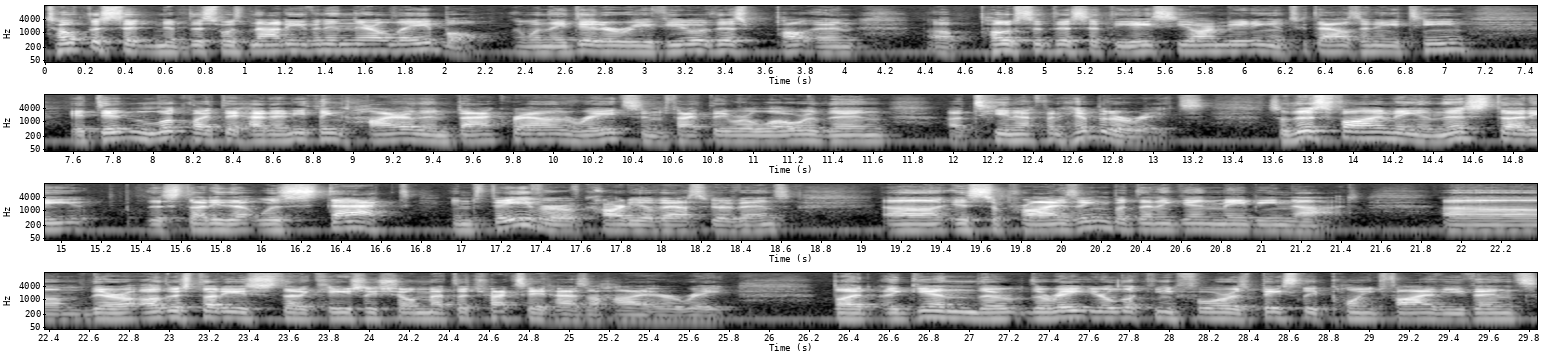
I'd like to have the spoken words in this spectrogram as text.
tofacitinib, this was not even in their label. And when they did a review of this and uh, posted this at the ACR meeting in 2018, it didn't look like they had anything higher than background rates. In fact, they were lower than uh, TNF inhibitor rates. So this finding in this study, the study that was stacked in favor of cardiovascular events, uh, is surprising, but then again, maybe not. Um, there are other studies that occasionally show methotrexate has a higher rate. But again, the, the rate you're looking for is basically 0.5 events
